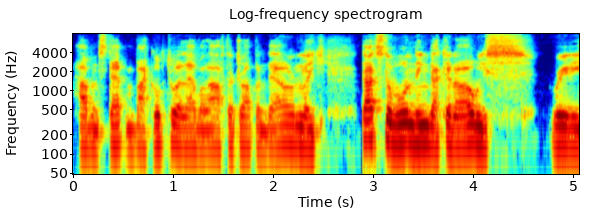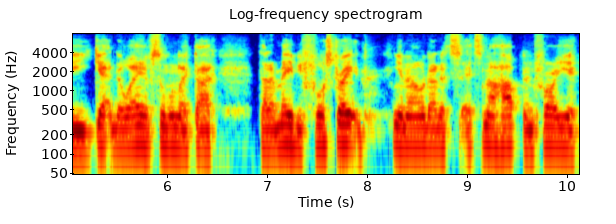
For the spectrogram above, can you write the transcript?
having stepping back up to a level after dropping down. Like that's the one thing that can always really get in the way of someone like that. That it may be frustrating, you know, that it's it's not happening for you.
